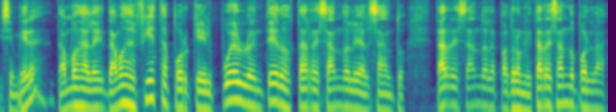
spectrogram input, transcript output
Dice, mira, estamos de, ale- estamos de fiesta porque el pueblo entero está rezándole al santo, está rezando al patrón, está rezando por la,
